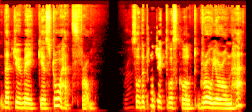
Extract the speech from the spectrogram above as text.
that you make uh, straw hats from? So the project was called Grow Your Own Hat.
